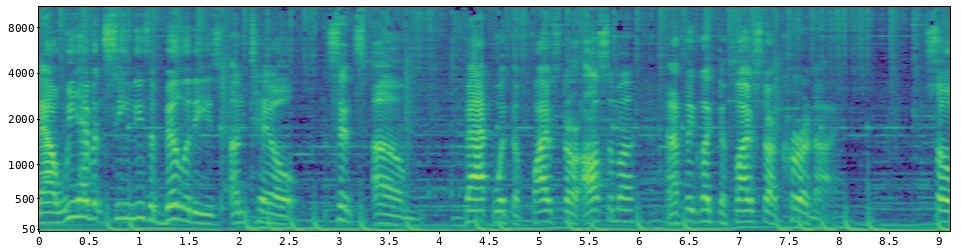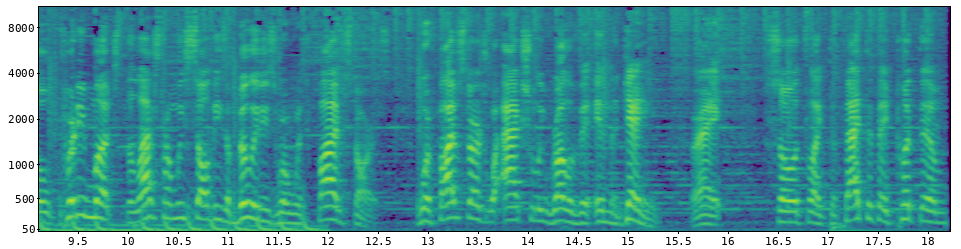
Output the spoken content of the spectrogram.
Now, we haven't seen these abilities until, since, um, back with the 5-star Asuma, and I think like the 5-star Kurenai. So, pretty much, the last time we saw these abilities were with 5 stars, where 5 stars were actually relevant in the game, right? So, it's like, the fact that they put them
